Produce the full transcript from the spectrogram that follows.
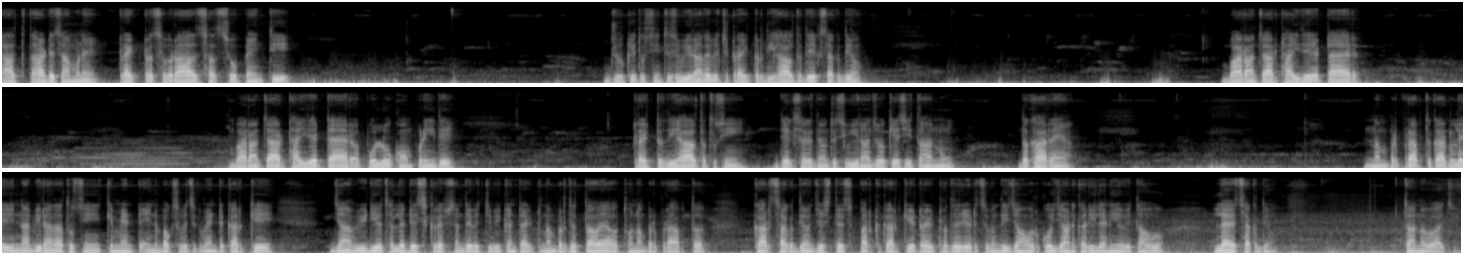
ਹਾਲਤ ਤੁਹਾਡੇ ਸਾਹਮਣੇ। ਟਰੈਕਟਰ ਸਵਰਾਜ 735 ਜੋ ਕਿ ਤੁਸੀਂ ਤਸਵੀਰਾਂ ਦੇ ਵਿੱਚ ਟਰੈਕਟਰ ਦੀ ਹਾਲਤ ਦੇਖ ਸਕਦੇ ਹੋ। 12428 ਦੇ ਟਾਇਰ 12428 ਦੇ ਟਾਇਰ ਅਪੋਲੋ ਕੰਪਨੀ ਦੇ। ਟਰੈਕਟਰ ਦੀ ਹਾਲਤ ਤੁਸੀਂ ਦੇਖ ਸਕਦੇ ਹੋ ਤਸਵੀਰਾਂ ਜੋ ਕਿ ਅਸੀਂ ਤੁਹਾਨੂੰ ਦਿਖਾ ਰਹੇ ਹਾਂ। ਨੰਬਰ ਪ੍ਰਾਪਤ ਕਰਨ ਲਈ ਇਹਨਾਂ ਵੀਰਾਂ ਦਾ ਤੁਸੀਂ ਕਮੈਂਟ ਇਨਬਾਕਸ ਵਿੱਚ ਕਮੈਂਟ ਕਰਕੇ ਜਾਂ ਵੀਡੀਓ ਥੱਲੇ ਡਿਸਕ੍ਰਿਪਸ਼ਨ ਦੇ ਵਿੱਚ ਵੀ ਕੰਟੈਕਟ ਨੰਬਰ ਦਿੱਤਾ ਹੋਇਆ, ਉੱਥੋਂ ਨੰਬਰ ਪ੍ਰਾਪਤ ਕਰ ਸਕਦੇ ਹੋ, ਜਿਸ ਤੇ ਸੰਪਰਕ ਕਰਕੇ ਟਰੈਕਟਰ ਦੇ ਰੇਟ ਸੰਬੰਧੀ ਜਾਂ ਹੋਰ ਕੋਈ ਜਾਣਕਾਰੀ ਲੈਣੀ ਹੋਵੇ ਤਾਂ ਉਹ ਲੈ ਸਕਦੇ ਹੋ। ਧੰਨਵਾਦ ਜੀ।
